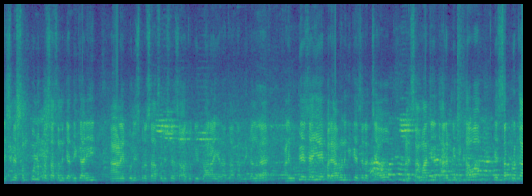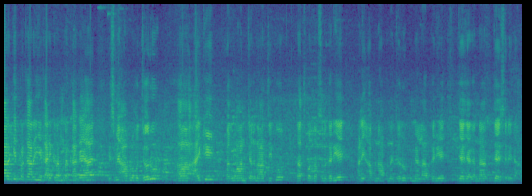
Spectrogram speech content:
इसमें संपूर्ण प्रशासन के अधिकारी आणि पुलिस प्रशासन इसमें सहयोग के द्वारा ये लगातार निकल रहा है। आणि उद्देश्य है ये पर्यावरण की कैसे रक्षा हो और सामाजिक धर्म की दिखावा ये सब प्रकार के प्रकार ये कार्यक्रम रखा गया है। इसमें आप लोग जरूर अ, आके भगवान जगन्नाथ जी को रथ पर दर्शन करिए आणि अपना अपना जरूर पुण्य लाभ करिए। जय जगन्नाथ जय श्री राम।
